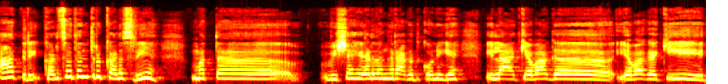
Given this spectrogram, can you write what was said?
ಆತ್ರಿ. ಕಳ್ಸೋದಂತ್ರು ಕಳಿಸ್ರಿ. ಮತ್ತು ವಿಷಯ ಹೇಳ್ದಂಗಾರ ಆಗದ ಕೊನಿಗೆ ಇಲ್ಲ, ಆಕೆ ಯಾವಾಗ ಯಾವಾಗ ಆಕಿ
